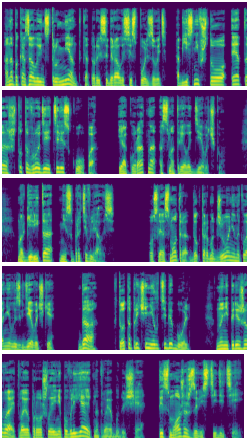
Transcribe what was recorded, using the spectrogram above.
Она показала инструмент, который собиралась использовать, объяснив, что это что-то вроде телескопа, и аккуратно осмотрела девочку. Маргарита не сопротивлялась. После осмотра доктор Маджиони наклонилась к девочке. «Да, кто-то причинил тебе боль. Но не переживай, твое прошлое не повлияет на твое будущее. Ты сможешь завести детей».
